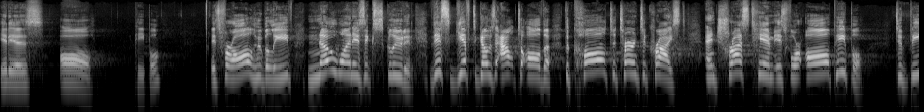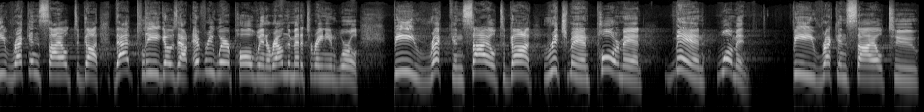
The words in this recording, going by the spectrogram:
it is all people. It's for all who believe. No one is excluded. This gift goes out to all. The, the call to turn to Christ and trust Him is for all people to be reconciled to God. That plea goes out everywhere Paul went around the Mediterranean world. Be reconciled to God, rich man, poor man, man, woman. Be reconciled to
